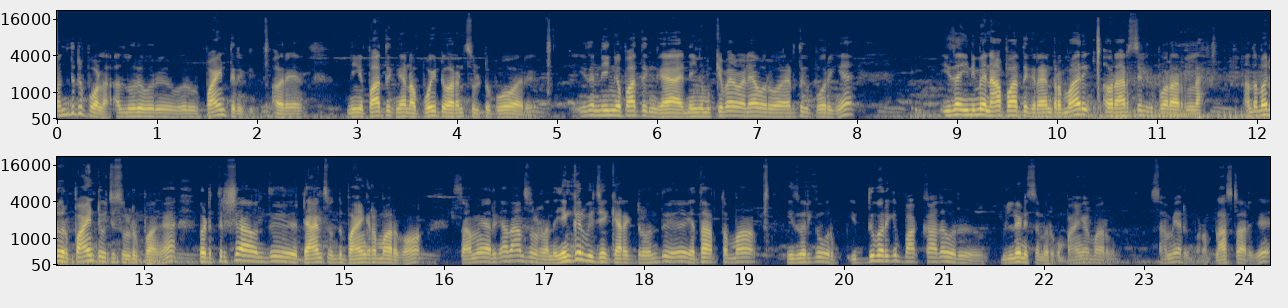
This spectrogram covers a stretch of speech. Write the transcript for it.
வந்துட்டு போகல அது ஒரு ஒரு ஒரு பாயிண்ட் இருக்குது அவர் நீங்கள் பார்த்துக்குங்க நான் போயிட்டு வரேன்னு சொல்லிட்டு போவார். இதை நீங்கள் பார்த்துக்குங்க நீங்கள் முக்கியமான வேலையாக ஒரு இடத்துக்கு போகிறீங்க இதை இனிமேல் நான் பார்த்துக்கிறேன்ற மாதிரி அவர் அரசியலுக்கு போகிறாருல்ல அந்த மாதிரி ஒரு பாயிண்ட் வச்சு சொல்லியிருப்பாங்க பட் த்ரிஷா வந்து டான்ஸ் வந்து பயங்கரமாக இருக்கும். செமையாக இருக்கும் அதான் சொல்கிறேன் அந்த எங்கர் விஜய் கேரக்டர் வந்து யதார்த்தமாக இது வரைக்கும் ஒரு இது வரைக்கும் பார்க்காத ஒரு வில்லனிசம் இருக்கும். பயங்கரமாக இருக்கும். செமையாக இருக்கும் படம். பிளாஸ்டாக இருக்குது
